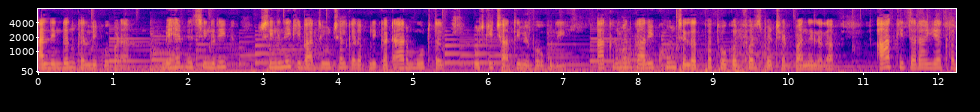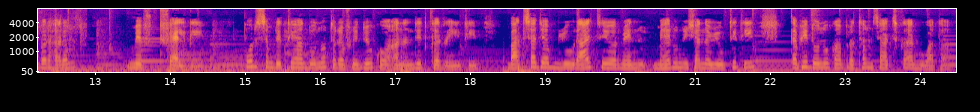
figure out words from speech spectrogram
आलिंगन करने को बढ़ा। मेहर ने सिंगरी, सिंगनी की भांति उछल कर अपनी कटार मूठ तक उसकी छाती में भोंक दी। आक्रमणकारी खून से लथपथ होकर फर्श पर छट पाने लगा। आग की तरह यह खबर हरम में फैल गई। पूर्व स्मृतियाँ दोनों तरफ़ हृदयों को आनंदित कर रही थी। बादशाह जब युवराज थे और मेहरू निशा नवयुवती थी, तभी दोनों का प्रथम साक्षकार हुआ था।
